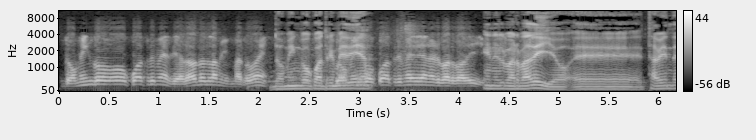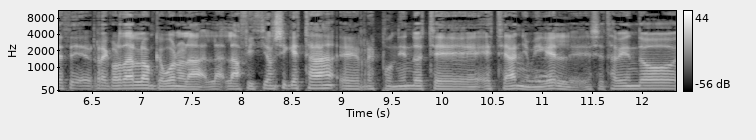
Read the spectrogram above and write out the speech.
Domingo cuatro y media, la hora es la misma, Rubén. Domingo cuatro y media. Domingo cuatro y media en el Barbadillo. En el Barbadillo. Eh, está bien decir, recordarlo, aunque bueno, la, la, afición sí que está eh, respondiendo este este año, Miguel. Eh, se está viendo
